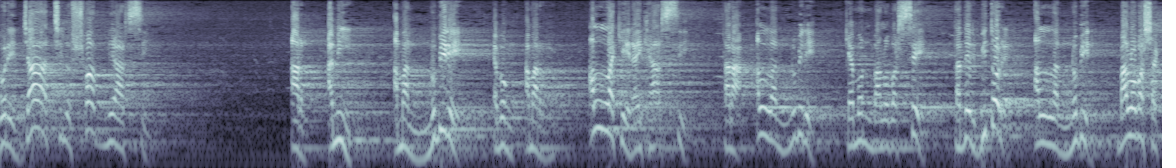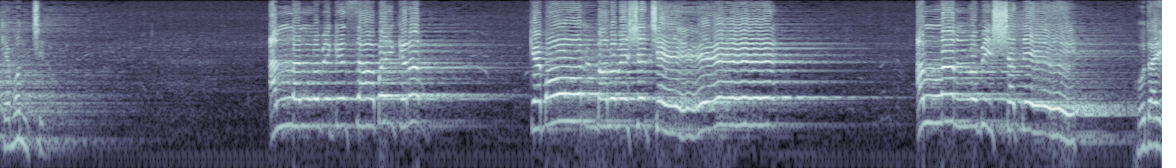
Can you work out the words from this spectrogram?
ঘরে যা ছিল সব নিয়ে আসছি। আর আমি আমার নবীরে এবং আমার আল্লাহকে রেখে আসছি। তারা আল্লাহ নবীরে কেমন ভালোবাসছে, তাদের ভিতরে আল্লাহ নবীর ভালোবাসা কেমন ছিল। আল্লাহ নবীকে সাহাবাই কেরাম কেমন ভালোবেসেছে? নবীর হুদাই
